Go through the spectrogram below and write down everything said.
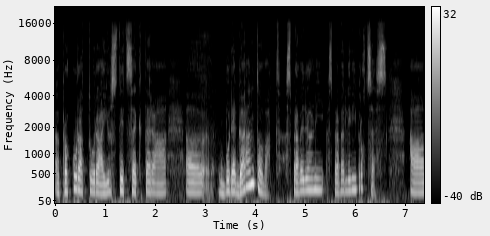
eh, prokuratura, justice, která eh, bude garantovat spravedlivý, spravedlivý proces. A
